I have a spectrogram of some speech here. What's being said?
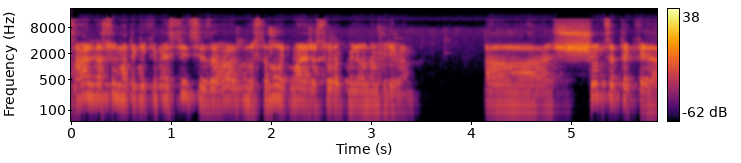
Загальна сума таких інвестицій загально становить майже 40 мільйонів гривень. Що це таке?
